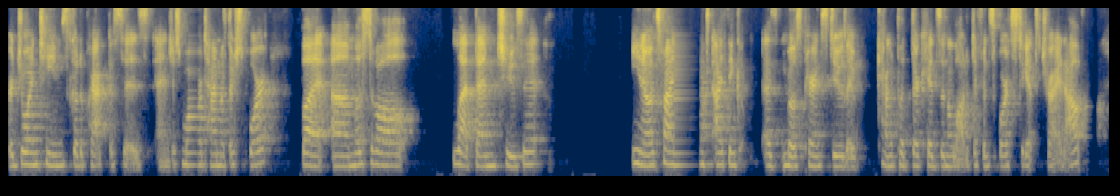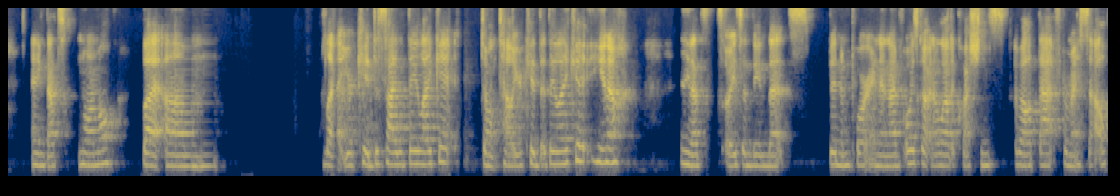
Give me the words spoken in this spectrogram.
or join teams, go to practices, and just more time with their sport. But um, most of all, let them choose it. You know, it's fine. I think as most parents do, they kind of put their kids in a lot of different sports to get to try it out. I think that's normal. But um, let your kid decide that they like it. Don't tell your kid that they like it. You know, I think that's always something that's been important, and I've always gotten a lot of questions about that for myself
